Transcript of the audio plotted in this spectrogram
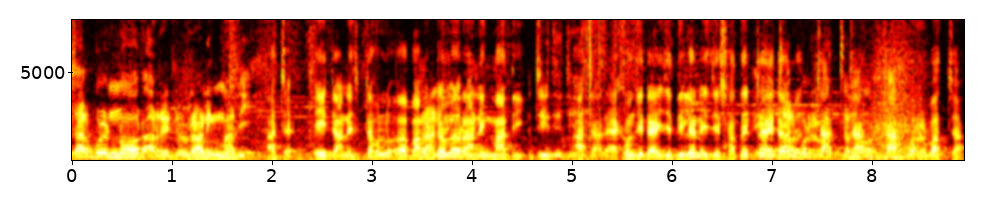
চার পরে নর আর এটা রানিং মাদি। আচ্ছা এই ডানেজটা হলো বামেরটা হলো রানিং মাদি। জি জি জি। আচ্ছা আর এখন যেটা এই যে দিলেন এই যে সাতেরটা এটা হলো চার- বাচ্চা, নর। পরের বাচ্চা।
